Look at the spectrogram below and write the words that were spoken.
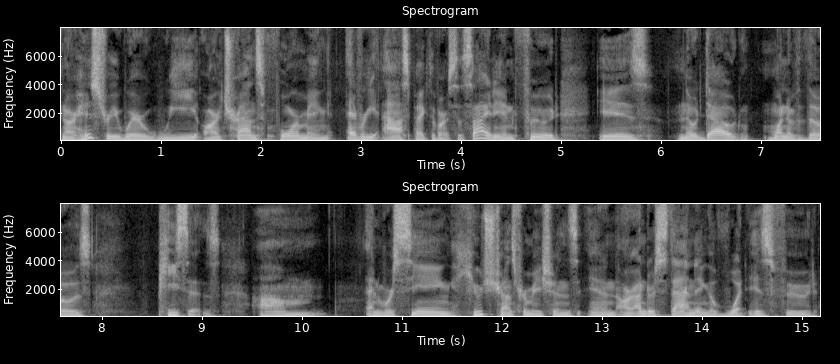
in our history where we are transforming every aspect of our society, and food is no doubt one of those pieces. Um, and we're seeing huge transformations in our understanding of what is food,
